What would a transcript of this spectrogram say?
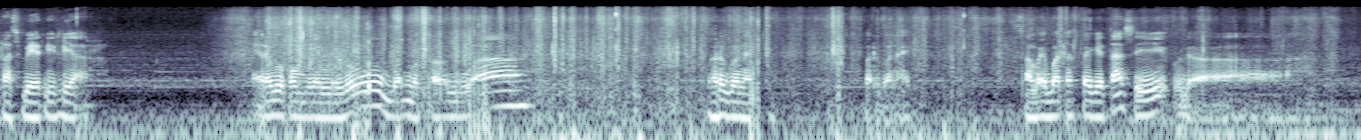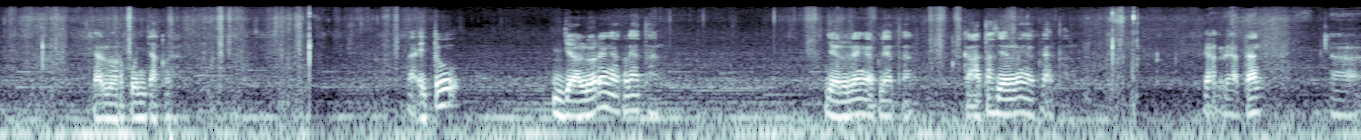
raspberry liar. Akhirnya gue kumpulin dulu buat bekal gue baru gue naik. Baru gue naik. Sampai batas vegetasi udah jalur puncak lah nah itu jalurnya nggak kelihatan. Jalurnya nggak kelihatan. Ke atas jalurnya nggak kelihatan. Nggak kelihatan. Nah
